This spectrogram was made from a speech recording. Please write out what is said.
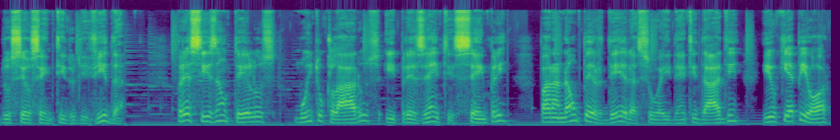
do seu sentido de vida, precisam tê-los muito claros e presentes sempre para não perder a sua identidade e, o que é pior,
